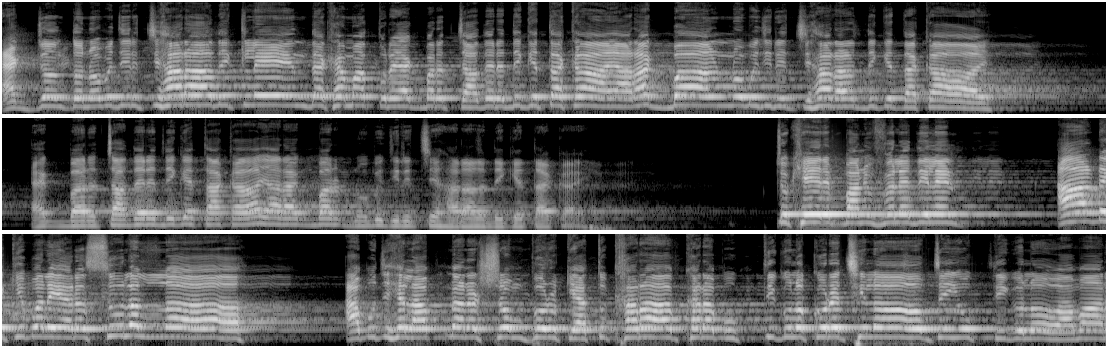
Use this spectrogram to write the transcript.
একজন তো নবীজির চেহারা দেখলেন, দেখা মাত্র একবার চাঁদের দিকে তাকায় আর একবার নবীজির চেহারার দিকে তাকায়। একবার চাঁদের দিকে তাকায় আর একবার নবীজির চেহারার দিকে তাকায়। চোখের পানি ফেলে দিলেন। আর ডেকে বলে রাসূলুল্লাহ আবু জেহেল আপনার সম্পর্কে এত খারাপ খারাপ উক্তিগুলো করেছিল যে উক্তিগুলো আমার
